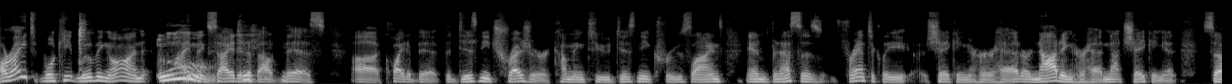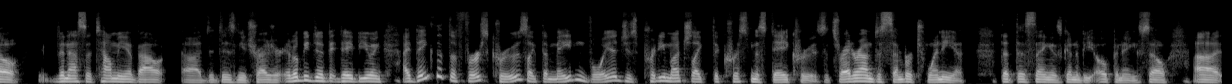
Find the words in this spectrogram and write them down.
All right, we'll keep moving on. I'm excited about this uh, quite a bit. The Disney Treasure coming to Disney Cruise Lines, and Vanessa's frantically shaking her head or nodding her head, not shaking it. So, Vanessa, tell me about uh, the Disney Treasure. It'll be de- debuting. I think that the first cruise, like the maiden voyage, is pretty much like the Christmas Day cruise. It's right around December 20th that this thing is going to be opening. So, uh,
